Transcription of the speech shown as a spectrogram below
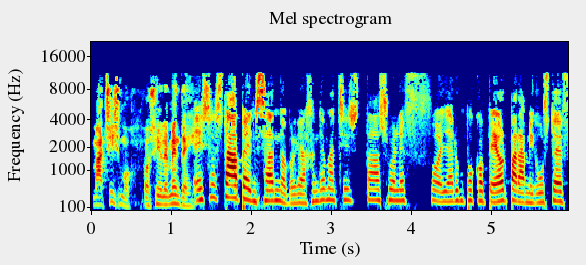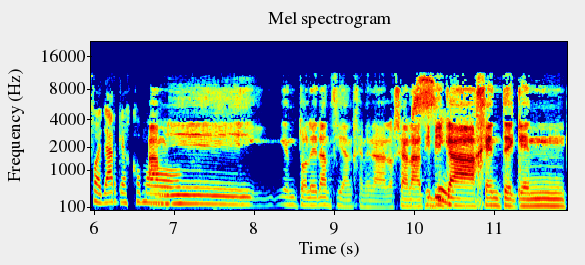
Machismo, posiblemente. Eso estaba pensando, porque la gente machista suele follar un poco peor para mi gusto de follar, que es como... A mí, intolerancia en general. O sea, la Sí. típica gente que, en-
